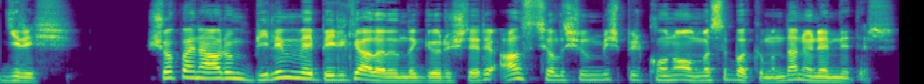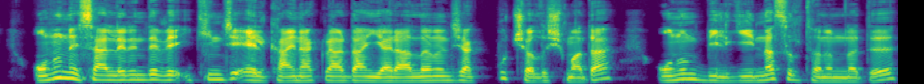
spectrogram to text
Giriş Schopenhauer'un bilim ve bilgi alanında görüşleri az çalışılmış bir konu olması bakımından önemlidir. Onun eserlerinde ve ikinci el kaynaklardan yararlanılacak bu çalışmada onun bilgiyi nasıl tanımladığı,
